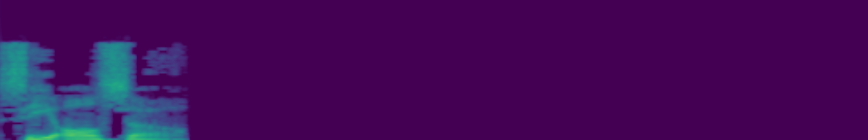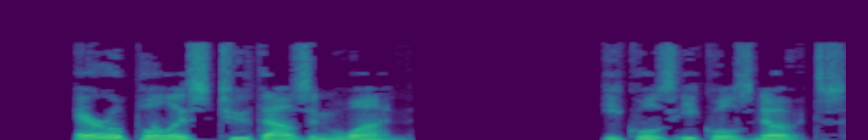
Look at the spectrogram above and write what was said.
See also Aeropolis 2001 Notes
